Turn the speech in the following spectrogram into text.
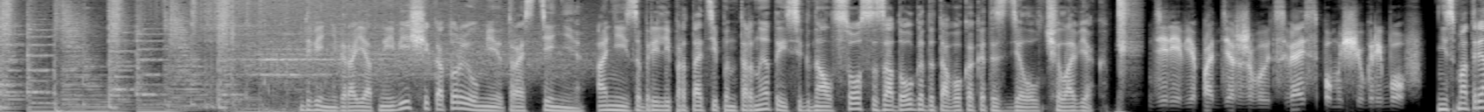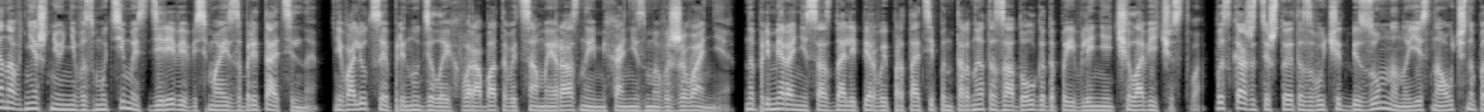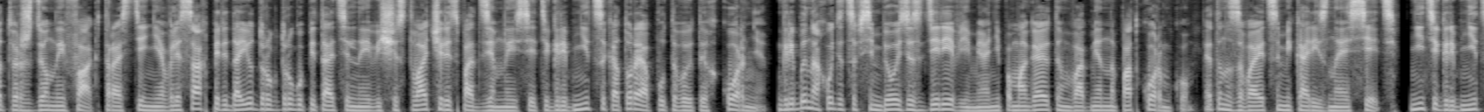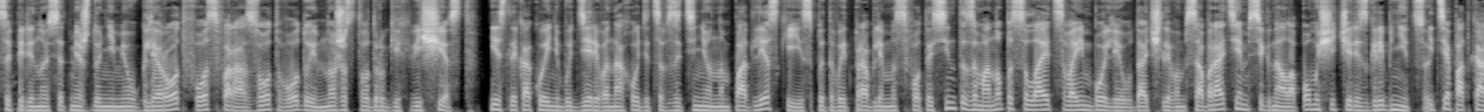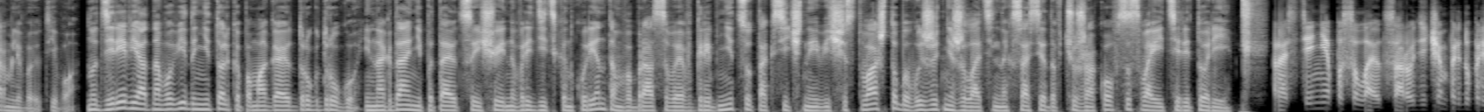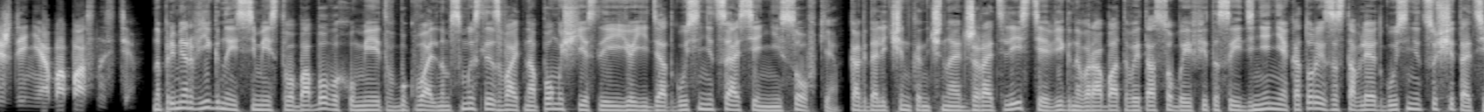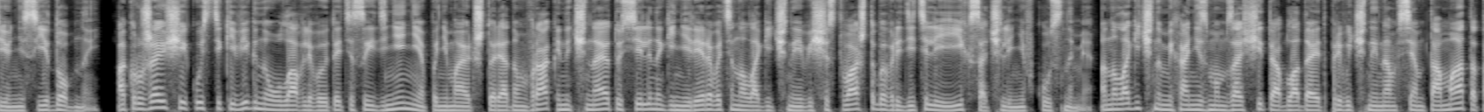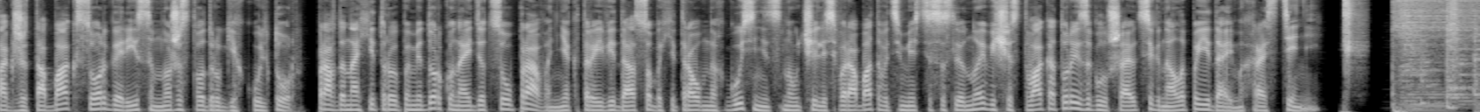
Две невероятные вещи, которые умеют растения. Они изобрели прототип интернета и сигнал SOS задолго до того, как это сделал человек. Деревья поддерживают связь с помощью грибов. Несмотря на внешнюю невозмутимость, деревья весьма изобретательны. Эволюция принудила их вырабатывать самые разные механизмы выживания. Например, они создали первый прототип интернета задолго до появления человечества. Вы скажете, что это звучит безумно, но есть научно подтвержденный факт. Растения в лесах передают друг другу питательные вещества через подземные сети грибницы, которые опутывают их корни. Грибы находятся в симбиозе с деревьями, они помогают им в обмен на подкормку. Это называется микоризная сеть. Нити гриб грибницы переносят между ними углерод, фосфор, азот, воду и множество других веществ. Если какое-нибудь дерево находится в затененном подлеске и испытывает проблемы с фотосинтезом, оно посылает своим более удачливым собратьям сигнал о помощи через грибницу, и те подкармливают его. Но деревья одного вида не только помогают друг другу, иногда они пытаются еще и навредить конкурентам, выбрасывая в грибницу токсичные вещества, чтобы выжить нежелательных соседов-чужаков со своей территории. Растения посылают сородичам предупреждение об опасности. Например, вигна из семейства бобовых умеет в буквальном смысле звать на помощь, если ее едят гусеницы осенней совки. Когда личинка начинает жрать листья, вигна вырабатывает особые фитосоединения, которые заставляют гусеницу считать ее несъедобной. Окружающие кустики вигна улавливают эти соединения, понимают, что рядом враг, и начинают усиленно генерировать аналогичные вещества, чтобы вредители и их сочли невкусными. Аналогичным механизмом защиты обладает привычный нам всем томат, а также табак, сорга, рис и множество других культур. Правда, на хитрую помидорку найдется управа. Некоторые виды особо хитроумных гусениц научились вырабатывать вместе со слюной вещества, которые заглушают сигналы поедаемых растений.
